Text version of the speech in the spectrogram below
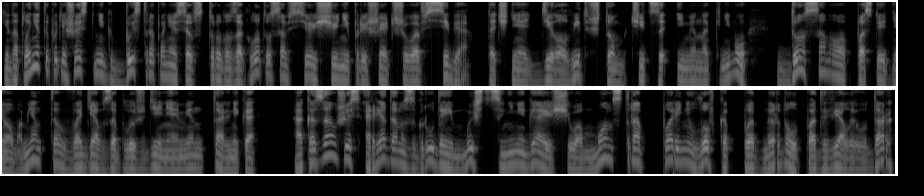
Инопланетный путешественник быстро понесся в сторону Заглотуса, все еще не пришедшего в себя. Точнее, делал вид, что мчится именно к нему, до самого последнего момента вводя в заблуждение ментальника. Оказавшись рядом с грудой мышц немигающего монстра, парень ловко поднырнул под вялый удар,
